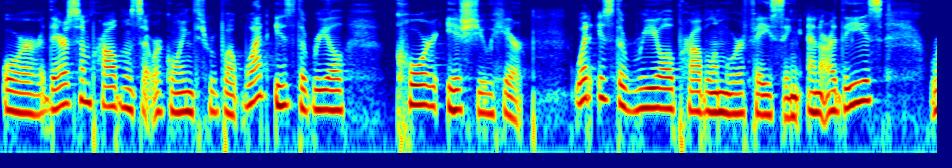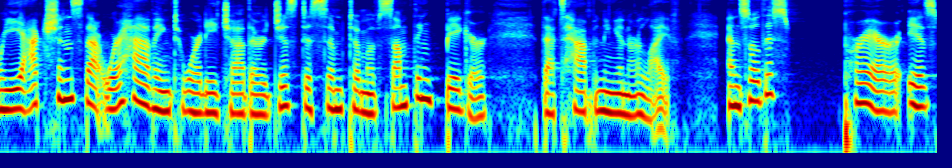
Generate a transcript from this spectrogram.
or there's some problems that we're going through. But what is the real core issue here? What is the real problem we're facing? And are these reactions that we're having toward each other just a symptom of something bigger that's happening in our life? And so this prayer is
